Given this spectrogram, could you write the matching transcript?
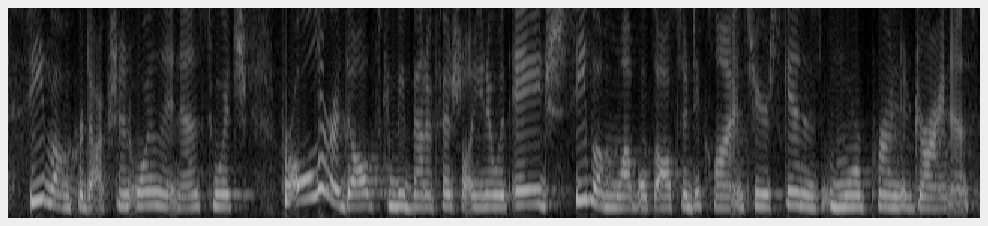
sebum production, oiliness, which for older adults can be beneficial. You know, with age, sebum levels also decline, so your skin is more prone to dryness.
